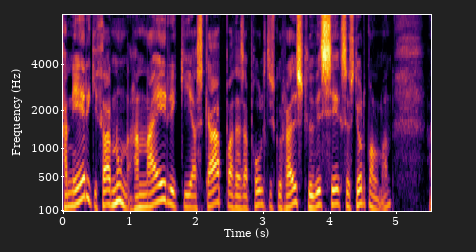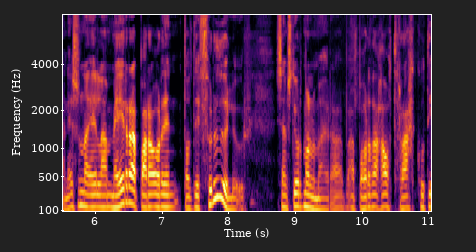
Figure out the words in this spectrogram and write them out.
hann er ekki þar núna, hann næri ekki að skapa þessa pólitísku hræðslu við sig sem stjórnmálumann, hann er svona eiginlega meira bara orðin daldið furðulugur sem stjórnmálumæður að borða hátt hakk út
